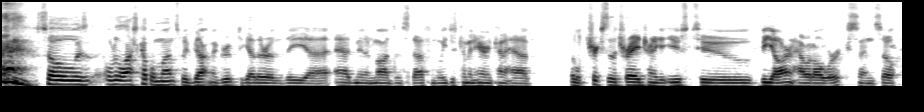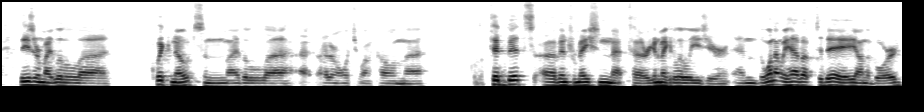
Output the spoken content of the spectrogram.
so over the last couple months, we've gotten a group together of the uh, admin and mods and stuff, and we just come in here and kind of have little tricks of the trade, trying to get used to VR and how it all works. And so these are my little uh, quick notes and my little uh, I, don't know what you want to call them uh, tidbits of information that uh, are going to make it a little easier. And the one that we have up today on the board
